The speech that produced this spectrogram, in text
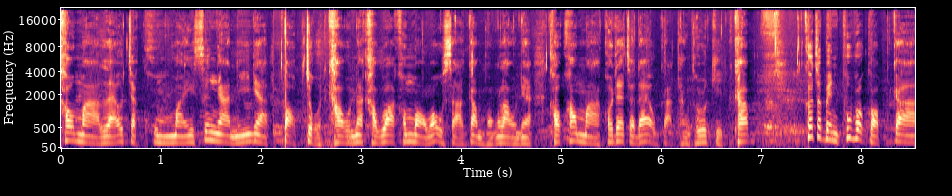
เข้ามาแล้วจะคุมไหมซึ่งงานนี้เนี่ยตอบโจทย์เขานะครับว่าเขามองว่าอุตสาหกรรมของเราเนี่ยเขาเข้ามาเขาได้จะได้โอกาสทางธุรกิจครับก็จะเป็นผู้ประกอบการ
